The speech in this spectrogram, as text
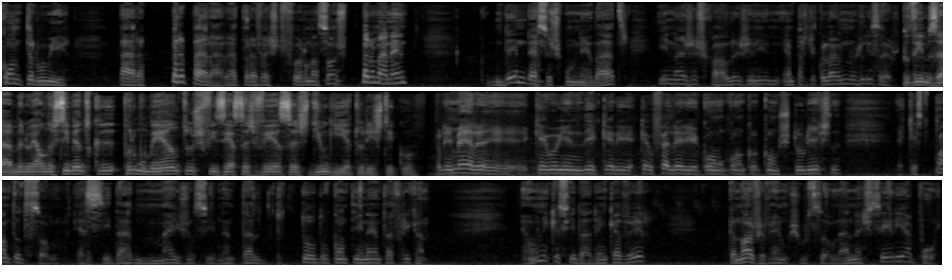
contribuir para preparar, através de formações permanentes, dentro dessas comunidades e nas escolas, em particular nos liceus. Pedimos a Manuel Nascimento que, por momentos, fizesse as vezes de um guia turístico. Primeiro eh, que eu indicaria, que eu falaria com, com, com os turistas, é que este Ponta do Sol é a cidade mais ocidental de todo o continente africano. É a única cidade em Cabo Verde que nós vemos o sol a nascer e a pôr.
